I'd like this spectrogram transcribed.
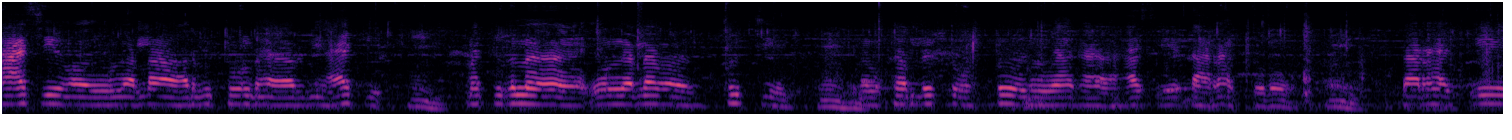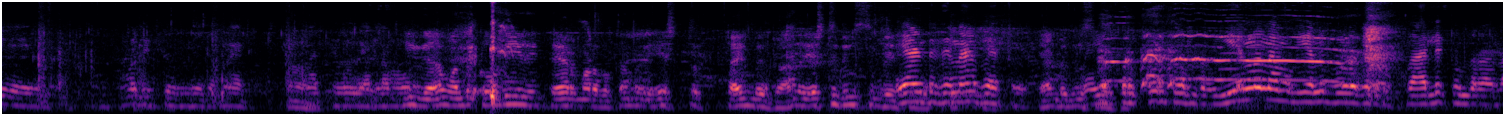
ಹಾಸಿ ಇವನ್ನೆಲ್ಲ ಅರ್ಬಿ ತುಂಡು ಅರ್ಬಿ ಹಾಕಿ ಮತ್ತೆ ಇದನ್ನ ಇವನ್ನೆಲ್ಲ ಚುಚ್ಚಿ ನನ್ನ ಕಲ್ಲಿಟ್ಟು ಅಷ್ಟು ಹಾಸಿ ದಾರ ಹಾಕ್ತೀವಿ. ದಾರ ಹಾಕಿ ಈಗ ಒಂದು ಕೌದಿ ತಯಾರು ಮಾಡ್ಬೇಕಂದ್ರೆ ಎಷ್ಟು ಟೈಮ್ ಬೇಕು? ಅಂದ್ರೆ ಎಷ್ಟು ದಿವಸ ಬೇಕು? ಎಂಟು ದಿನ ಬೇಕು. ಎಂಟು ದಿವಸ ಏನು ನಮ್ಗೆ ಏನು ಬೀಳೋದಿಲ್ಲ ಸಾಲಿ ಕುಂದ್ರಲ್ಲ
